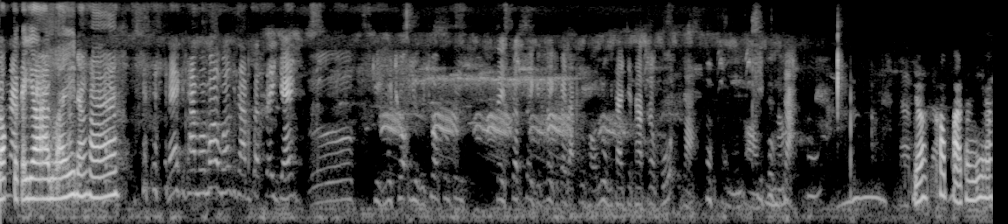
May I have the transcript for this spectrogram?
ล็อกจักรยานไว้นะคะแม่ทามมาเมื่อ ชอบอยู่กูชอบกูใส่สัตว์ใส่กิเลยไปรักคือขอลูกชายจะทาตระพุจ้ะกี่ปุ๊จ้ะเดี๋ยวเข้าป่าทางนี้นะ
